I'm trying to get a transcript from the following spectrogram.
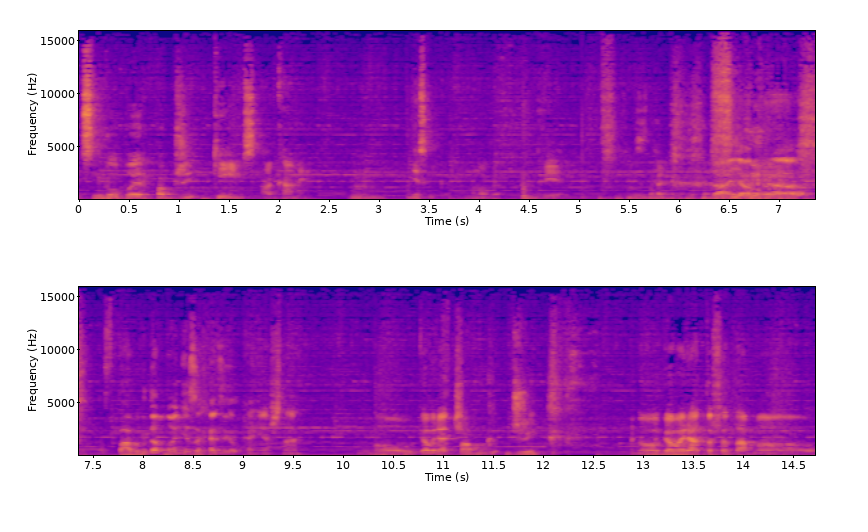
э, синглплеер PUBG games are coming. М. Несколько, много, две, не знаю. Да, я уже в пабг давно не заходил, конечно. Ну, говорят, PUBG. Ну, говорят то, что там э,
